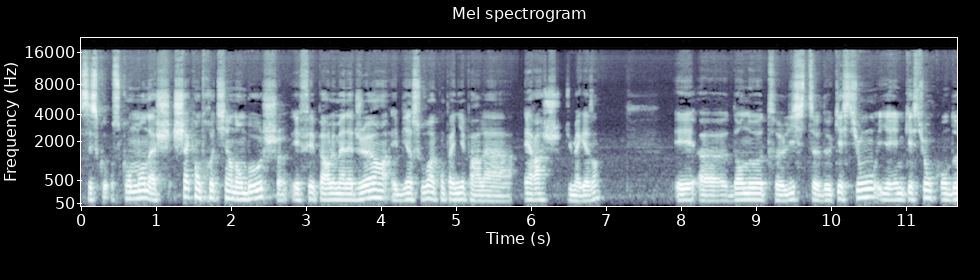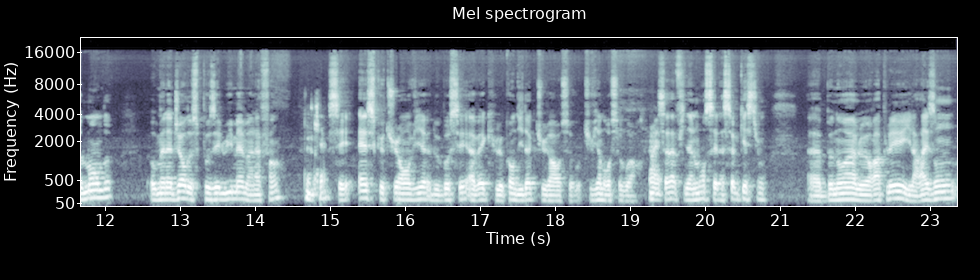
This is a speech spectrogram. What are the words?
C'est ce qu'on demande à chaque entretien d'embauche est fait par le manager et bien souvent accompagné par la RH du magasin. Et dans notre liste de questions, il y a une question qu'on demande au manager de se poser lui-même à la fin. C'est est-ce que tu as envie de bosser avec le candidat que tu, vas recevoir, tu viens de recevoir? Ça, finalement, c'est la seule question. Euh, Benoît le rappelait, il a raison.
